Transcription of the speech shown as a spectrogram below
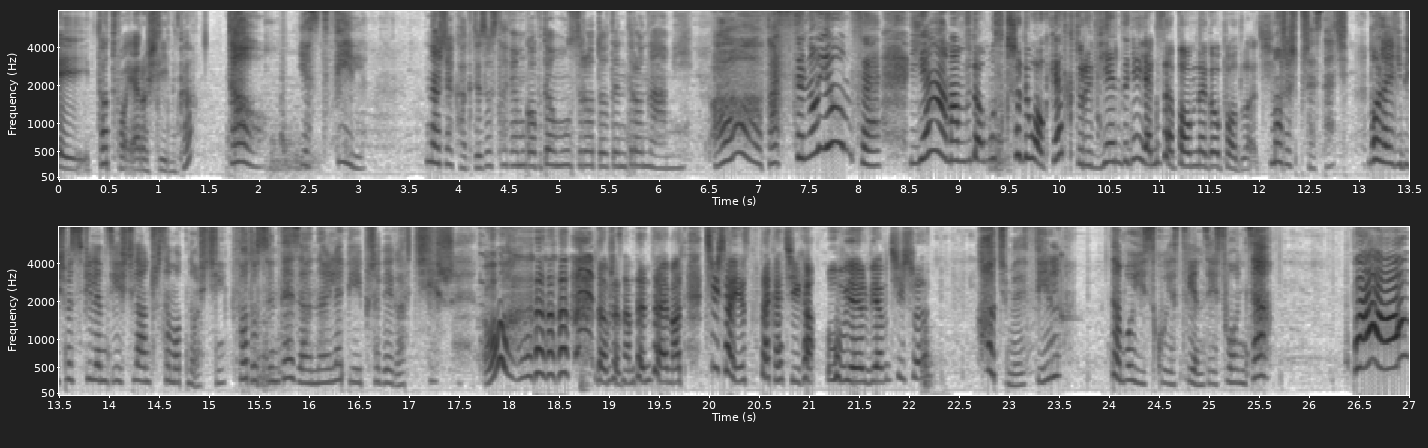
Hej, to twoja roślinka? To jest Phil. Narzeka, gdy zostawiam go w domu z rododendronami. O, fascynujące! Ja mam w domu skrzydłokwiat, który więdnie, jak zapomnę go podlać. Możesz przestać? Wolelibyśmy z Philem zjeść lunch w samotności. Fotosynteza najlepiej przebiega w ciszy. O, dobrze znam ten temat. Cisza jest taka cicha. Uwielbiam ciszę. Chodźmy, Phil. Na boisku jest więcej słońca. Ola,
